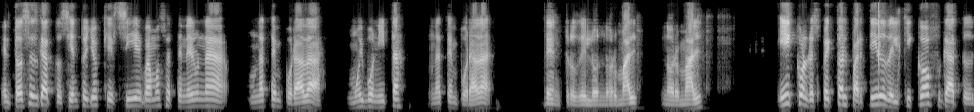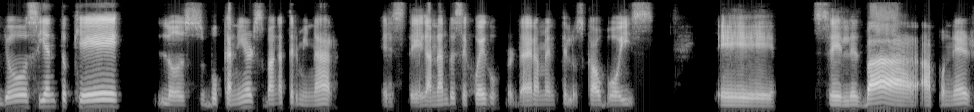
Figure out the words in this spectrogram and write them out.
Entonces, gato, siento yo que sí vamos a tener una, una temporada muy bonita, una temporada dentro de lo normal, normal. Y con respecto al partido del kickoff, gato, yo siento que los Buccaneers van a terminar este, ganando ese juego. Verdaderamente los Cowboys eh, se les va a, a, poner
